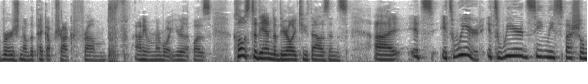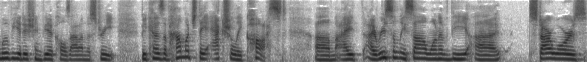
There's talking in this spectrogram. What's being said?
version of the pickup truck from pff, I don't even remember what year that was, close to the end of the early 2000s. Uh, it's it's weird. It's weird seeing these special movie edition vehicles out on the street because of how much they actually cost. Um, I I recently saw one of the uh, Star Wars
